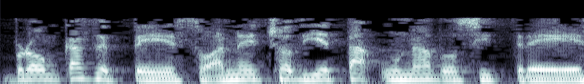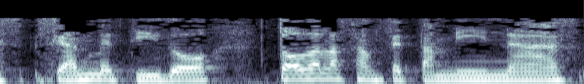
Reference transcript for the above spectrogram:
broncas de peso, han hecho dieta 1, 2 y 3, se han metido todas las anfetaminas,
